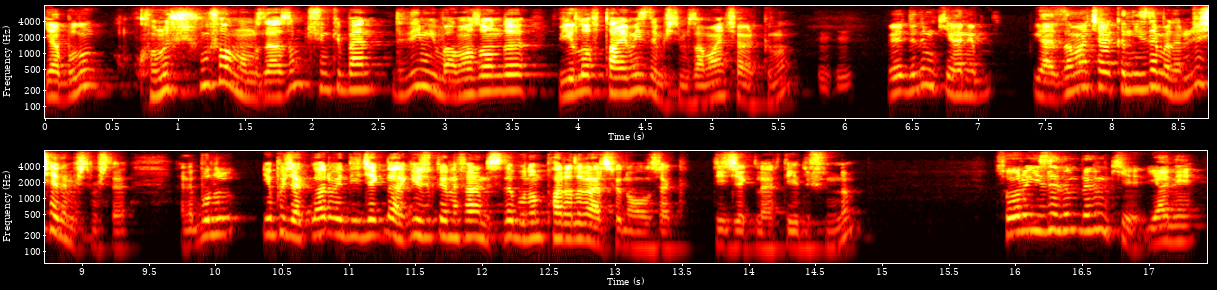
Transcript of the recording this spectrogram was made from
Ya bunu konuşmuş olmamız lazım. Çünkü ben dediğim gibi Amazon'da Wheel of Time izlemiştim Zaman Çarkı'nı. Hı hı. Ve dedim ki hani ya Zaman Çarkı'nı izlemeden önce şey demiştim işte. Hani bunu yapacaklar ve diyecekler ki Yüzüklerin Efendisi de bunun paralı versiyonu olacak diyecekler diye düşündüm. Sonra izledim dedim ki yani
